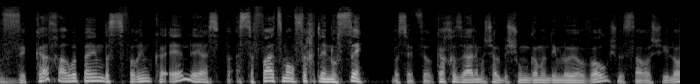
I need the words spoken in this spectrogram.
וככה, הרבה פעמים בספרים כאלה, השפ- השפה עצמה הופכת לנושא בספר. ככה זה היה למשל בשום גמדים לא יבואו, של שרה שילה.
